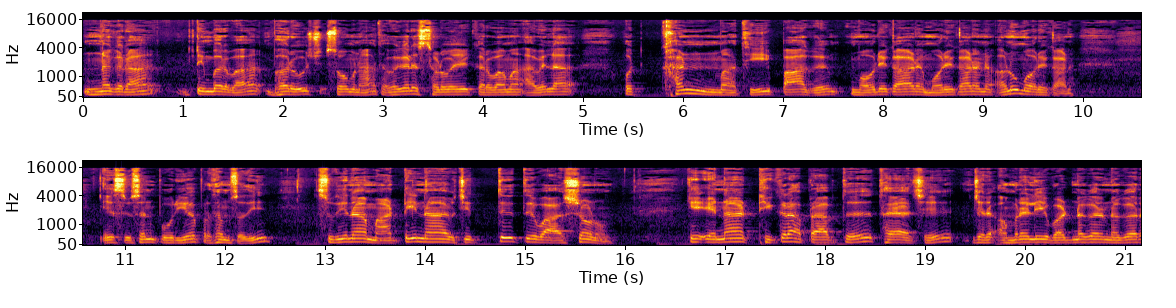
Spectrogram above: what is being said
નગરા ટિમ્બરવા ભરૂચ, સોમનાથ વગેરે સ્થળોએ કરવામાં આવેલા ઉત્ખનમાંથી પાગ મૌર્યકાળ મૌર્યકાળ અને અનુમૌર્યકાળ એ સુસનપુરીય પ્રથમ સદી સુધીના માટીના ચિત્રિત વાસણો કે એના ઠીકરા પ્રાપ્ત થયા છે, જ્યારે અમરેલી, વડનગર, નગર,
